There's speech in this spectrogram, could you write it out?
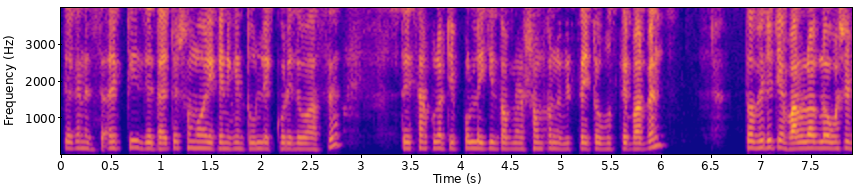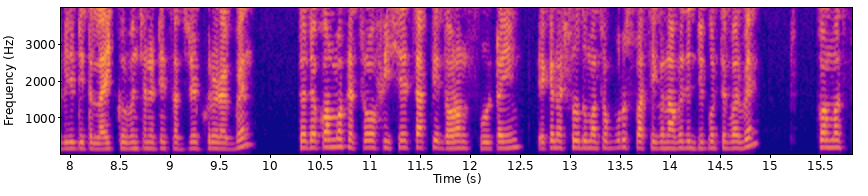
তো এখানে একটি যে দায়িত্ব সমূহ এখানে কিন্তু উল্লেখ করে দেওয়া আছে তো এই সার্কুলারটি পড়লে কিন্তু আপনারা সম্পূর্ণ বিস্তারিত বুঝতে পারবেন। তো ভিডিওটি ভালো লাগলে অবশ্যই ভিডিওটিতে লাইক করবেন, চ্যানেলটি সাবস্ক্রাইব করে রাখবেন। তো এটা কর্মক্ষেত্র অফিসে চাকরি, ধরন ফুল টাইম এখানে শুধুমাত্র পুরুষ প্রার্থীগণ আবেদনটি করতে পারবেন। কর্মস্থল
